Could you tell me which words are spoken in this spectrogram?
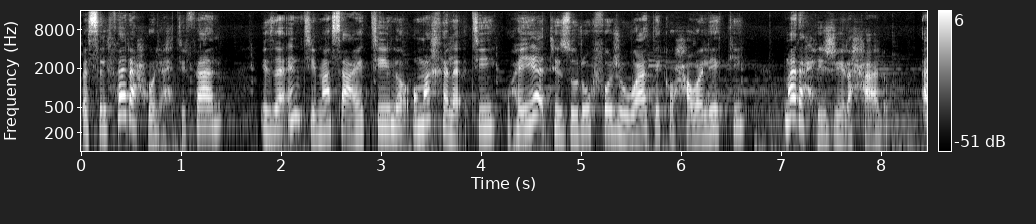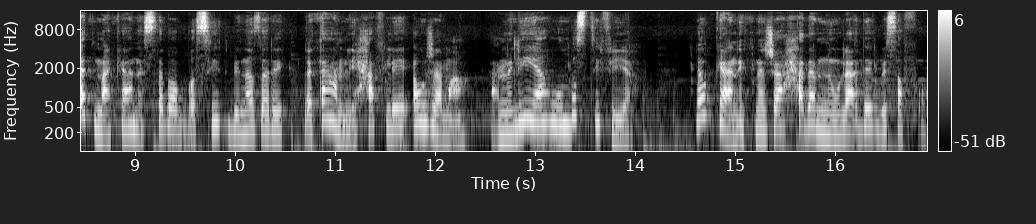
بس الفرح والاحتفال إذا أنت ما سعيتي له وما خلقتيه وهيأتي ظروفه جواتك وحواليكي ما رح يجي لحاله قد ما كان السبب بسيط بنظرك لتعملي حفلة أو جمعة. اعمليها وانبسطي فيها. لو كانت نجاح حدا من ولادك بصفه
